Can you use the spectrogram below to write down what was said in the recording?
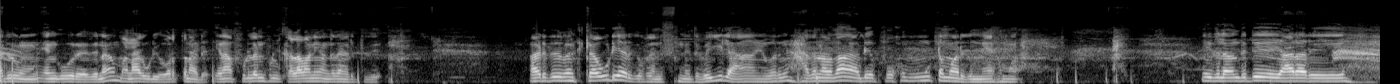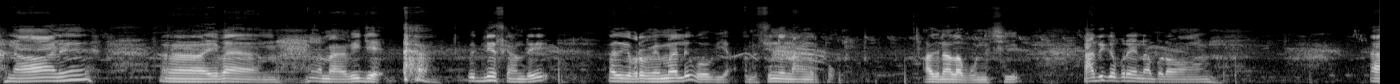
அதுவும் எங்கள் ஊர் எதுனா மன்னார்குடி ஒரத்தநாடு. ஏன்னா ஃபுல் அண்ட் ஃபுல் கலவாணியும் அங்கே தான் எடுத்தது. அடுத்தது க்ளவுடியாக இருக்குது ஃப்ரெண்ட்ஸ் இந்த வெயிலா இங்க பாருங்க. அதனால தான் அப்படியே புகை மூட்டமாக இருக்குது மேகமாக இதில் வந்துட்டு யார் யார்? நான் இவன் நம்ம விஜே விக்னேஷ்காந்த் அதுக்கப்புறம் விமல் ஓவியா அந்த சீனில் நாங்கள் இருப்போம். அது நல்லா போணுச்சு. அதுக்கப்புறம் என்ன படம்? ஆ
